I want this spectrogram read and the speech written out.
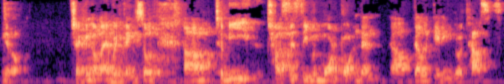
you know, checking on everything. So um, to me, trust is even more important than uh, delegating your tasks.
